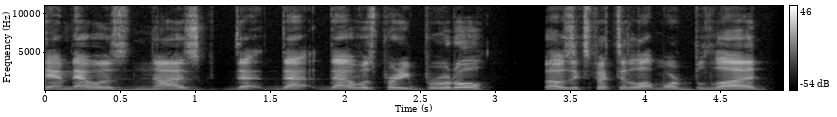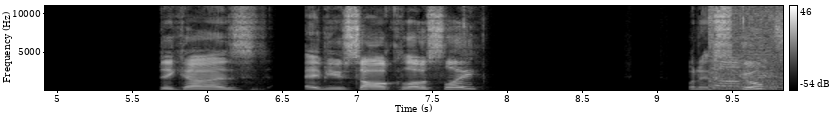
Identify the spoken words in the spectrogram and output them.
Damn, that was not as that that that was pretty brutal. I was expecting a lot more blood because if you saw closely, when it scooped,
